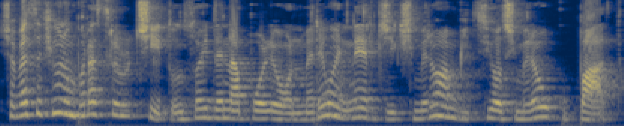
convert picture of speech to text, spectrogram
Și avea să fie un împărat strălucit, un soi de Napoleon, mereu energic și mereu ambițios și mereu ocupat.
